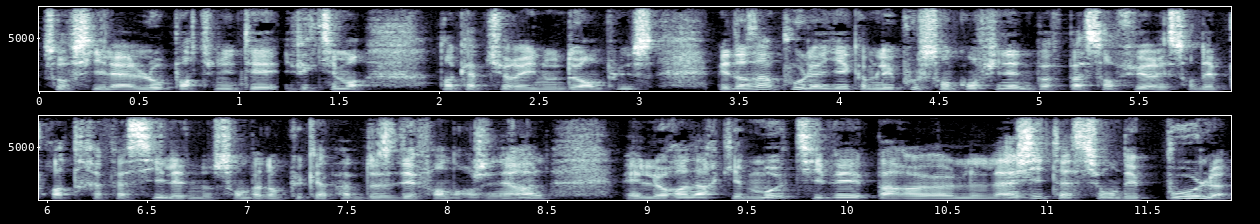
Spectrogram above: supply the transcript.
sauf s'il a l'opportunité, effectivement, d'en capturer une ou deux en plus. Mais dans un poulailler, comme les poules sont confinées, ne peuvent pas s'enfuir, ils sont des proies très faciles et ne sont pas non plus capables de se défendre en général. Mais le renard qui est motivé par euh, l'agitation des poules,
